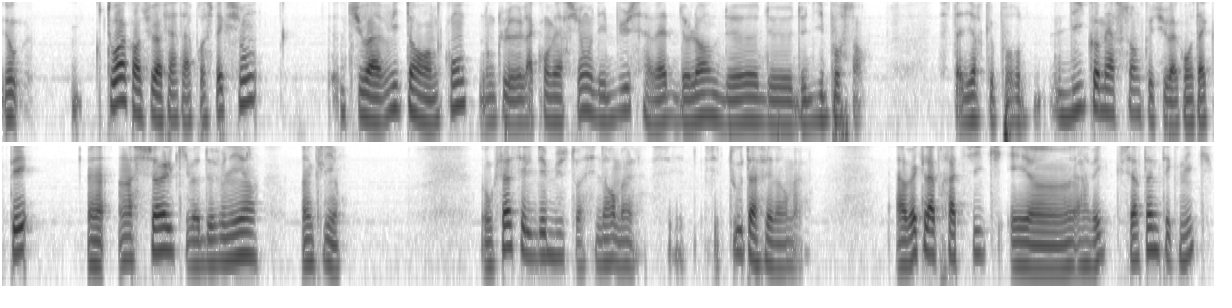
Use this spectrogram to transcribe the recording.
Donc, toi, quand tu vas faire ta prospection, tu vas vite t'en rendre compte. Donc la conversion au début, ça va être de l'ordre de, 10%. C'est-à-dire que pour 10 commerçants que tu vas contacter, un, seul qui va devenir un client. Donc ça, c'est le début, toi, c'est normal. C'est tout à fait normal. Avec la pratique et euh, avec certaines techniques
